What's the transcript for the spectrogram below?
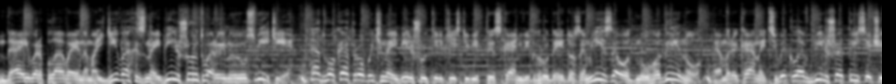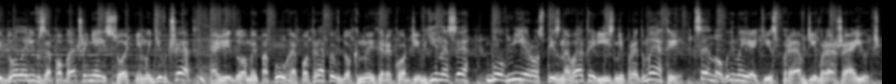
Дайвер плаває на Мальдівах з найбільшою твариною у світі. Адвокат робить найбільшу кількість відтискань від грудей до землі за одну годину. Американець виклав більше тисячі доларів за побачення із сотнями дівчат. Відомий папуга потрапив до книги рекордів Гіннеса, бо вміє розпізнавати різні предмети. Це новини, які справді вражають.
